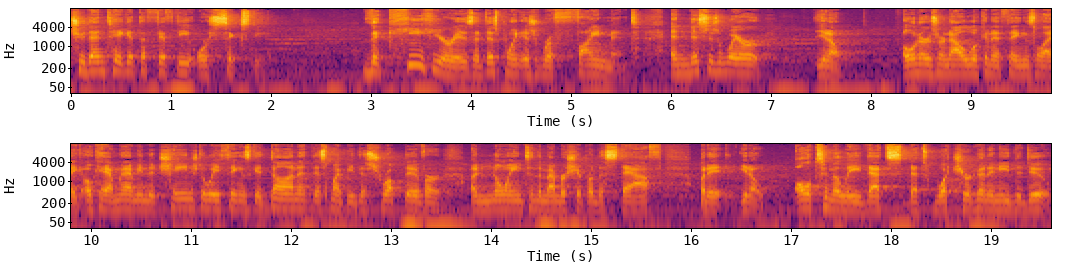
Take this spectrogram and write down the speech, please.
to then take it to 50 or 60 the key here is at this point is refinement. And this is where you know owners are now looking at things like okay i'm going to to change the way things get done this might be disruptive or annoying to the membership or the staff but it, you know, ultimately that's that's what you're going to need to do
